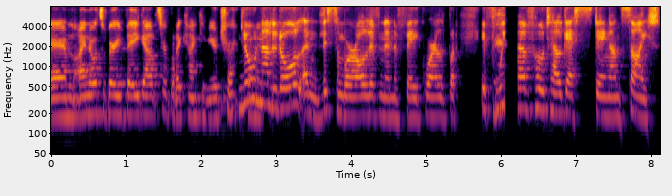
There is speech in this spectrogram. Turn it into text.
um, I know it's a very vague answer, but I can't give you a direct. No, not at all. And listen, we're all living in a vague world. But if we have hotel guests staying on site,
